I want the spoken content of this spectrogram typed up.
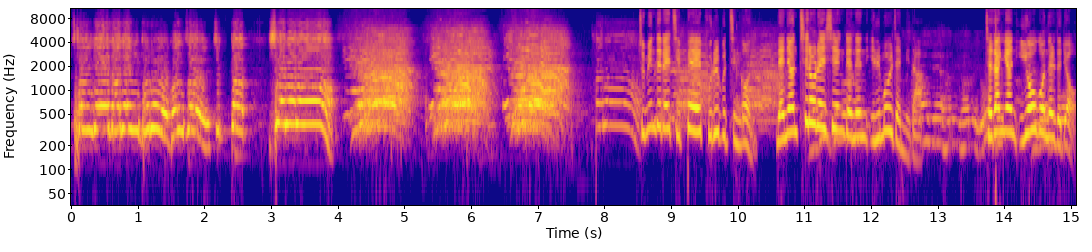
설계단행 도로 건설 즉각 시행하라! 주민들의 집회에 불을 붙인 건 내년 7월에 시행되는 일몰제입니다. 재작년 2억 원을 들여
